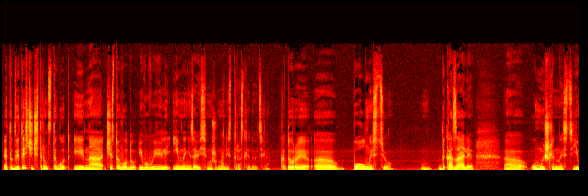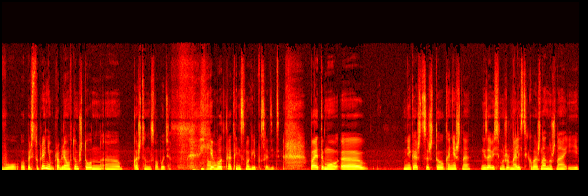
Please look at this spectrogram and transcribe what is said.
Это 2014 год. И на чистую воду его вывели именно независимые журналисты-расследователи, которые э, полностью доказали умышленность его преступления. Проблема в том, что он э, кажется на свободе. А-а. Его так и не смогли посадить. Поэтому э, мне кажется, что, конечно, независимая журналистика важна, нужна, и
